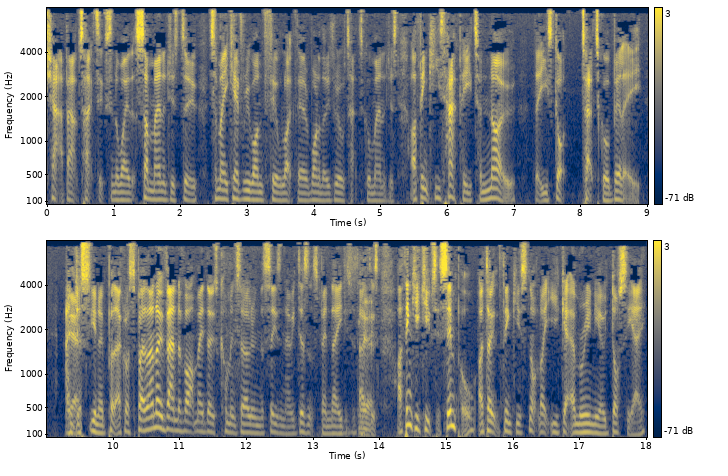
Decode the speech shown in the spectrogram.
chat about tactics in a way that some managers do to make everyone feel like they're one of those real tactical managers. I think he's happy to know that he's got tactical ability. And Yeah. just you know put that across the board. I know Van der Vaart made those comments earlier in the season. How he doesn't spend ages with Yeah. tactics. I think he keeps it simple. I don't think it's not like you get a Mourinho dossier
